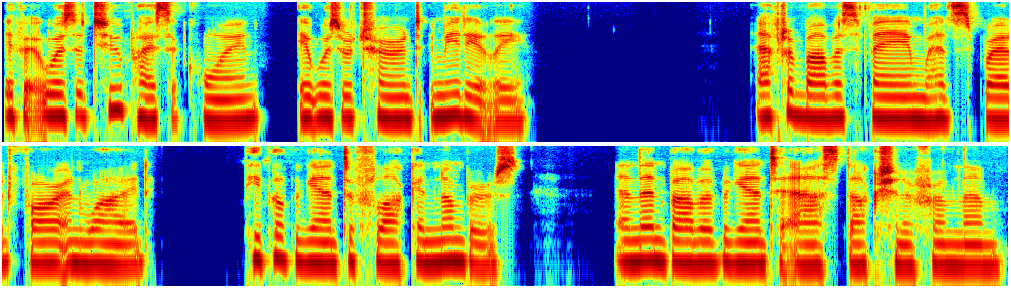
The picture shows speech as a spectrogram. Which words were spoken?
If it was a two paisa coin, it was returned immediately. After Baba's fame had spread far and wide, people began to flock in numbers, and then Baba began to ask dakshina from them.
